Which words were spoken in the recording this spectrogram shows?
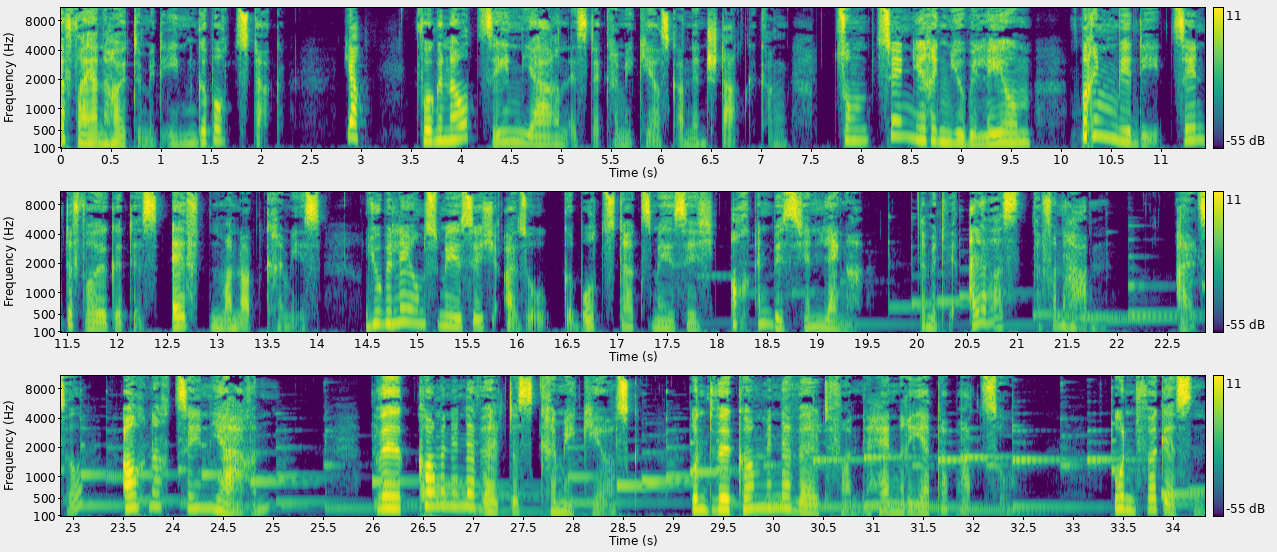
Wir feiern heute mit Ihnen Geburtstag. Ja, vor genau zehn Jahren ist der Krimi-Kiosk an den Start gegangen. Zum zehnjährigen Jubiläum bringen wir die zehnte Folge des elften Manott-Krimis. Jubiläumsmäßig, also geburtstagsmäßig, auch ein bisschen länger, damit wir alle was davon haben. Also, auch nach zehn Jahren, willkommen in der Welt des Krimi-Kiosk und willkommen in der Welt von Henrietta Pazzo. Unvergessen,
